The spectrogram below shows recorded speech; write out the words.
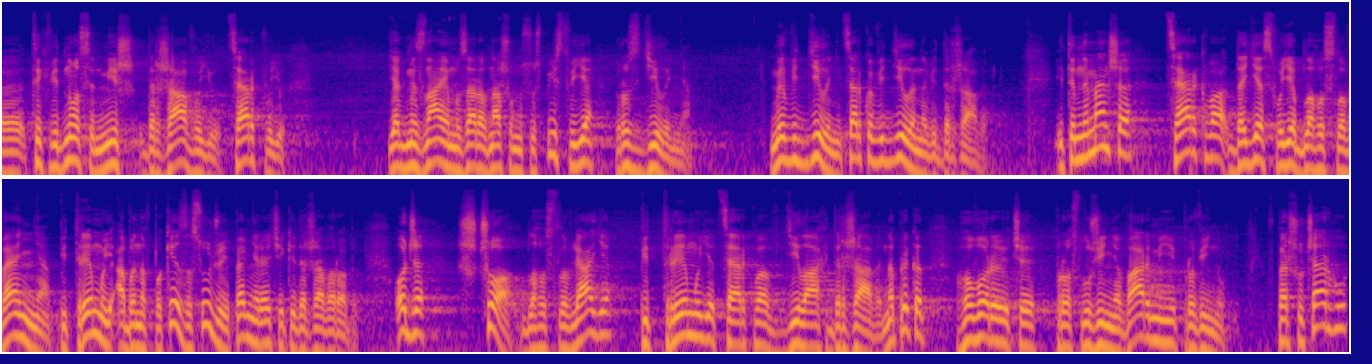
е, тих відносин між державою, церквою, як ми знаємо зараз в нашому суспільстві, є розділення. Ми відділені, церква відділена від держави. І тим не менше, церква дає своє благословення, підтримує або навпаки засуджує певні речі, які держава робить. Отже, що благословляє, підтримує церква в ділах держави? Наприклад, говорячи про служіння в армії, про війну. В першу чергу,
